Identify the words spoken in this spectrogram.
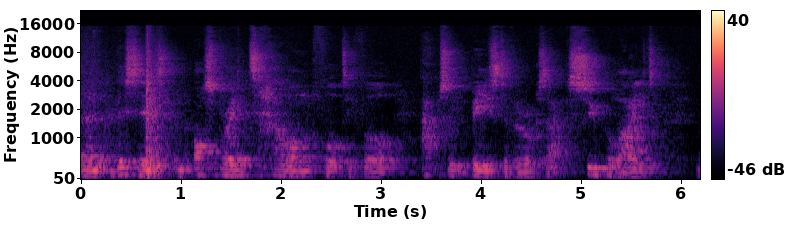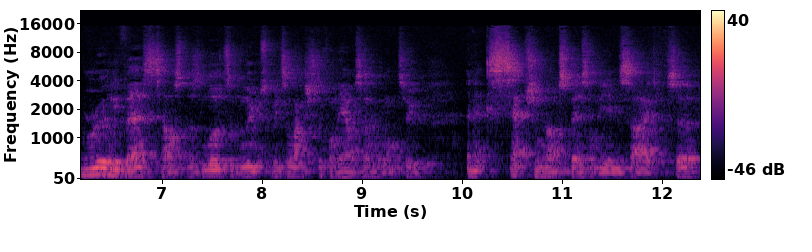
and this is an Osprey Talon 44. Absolute beast of a rucksack, super light, really versatile. So there's loads of loops for me to lash stuff on the outside if I want to an exceptional amount of space on the inside. So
